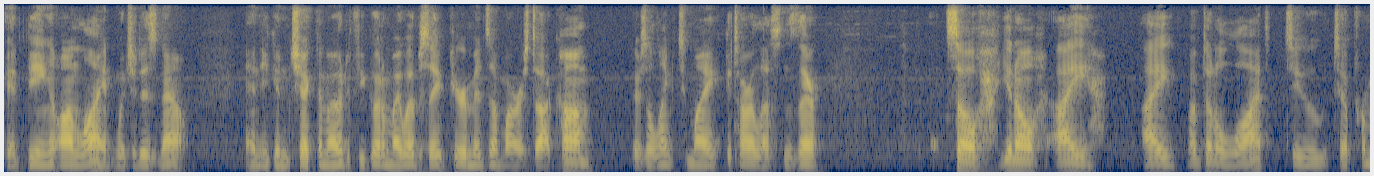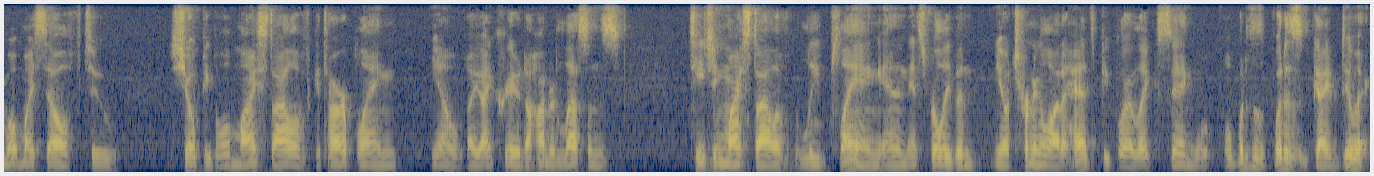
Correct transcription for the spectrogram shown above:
it being online, which it is now and you can check them out. If you go to my website pyramidsonmars.com there's a link to my guitar lessons there. So you know i i i've done a lot to to promote myself to show people my style of guitar playing. You know i, I created 100 lessons teaching my style of lead playing and it's really been you know turning a lot of heads. People are like saying well what is what is this guy doing?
